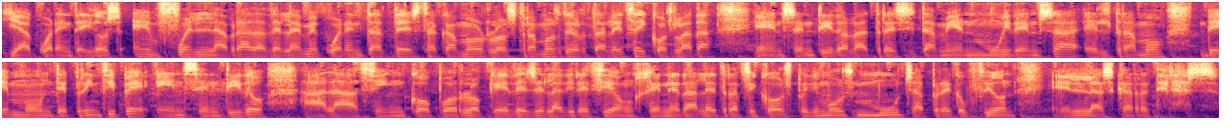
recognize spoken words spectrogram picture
y A42 en Fuenlabrada. De la M40 destacamos los tramos de Hortaleza y Coslada en sentido a la 3 y también muy densa el tramo de Montepríncipe en sentido a la A5, por lo que desde la Dirección General de Tráfico os pedimos mucha precaución en las carreteras.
